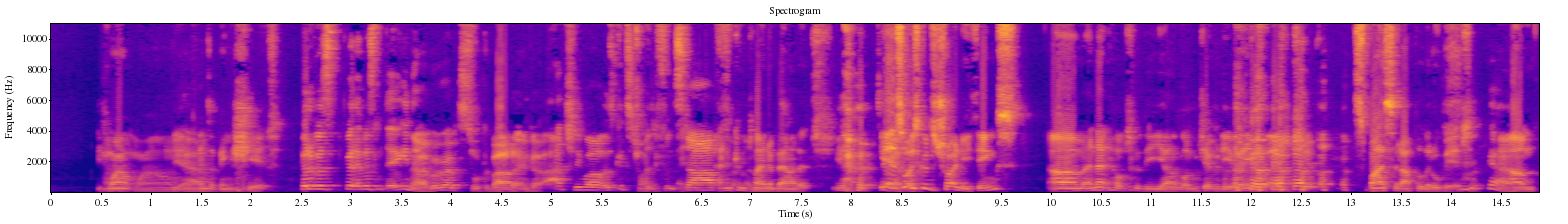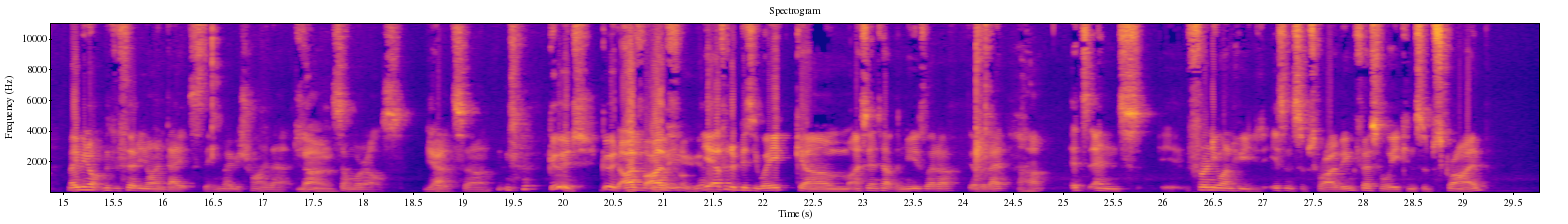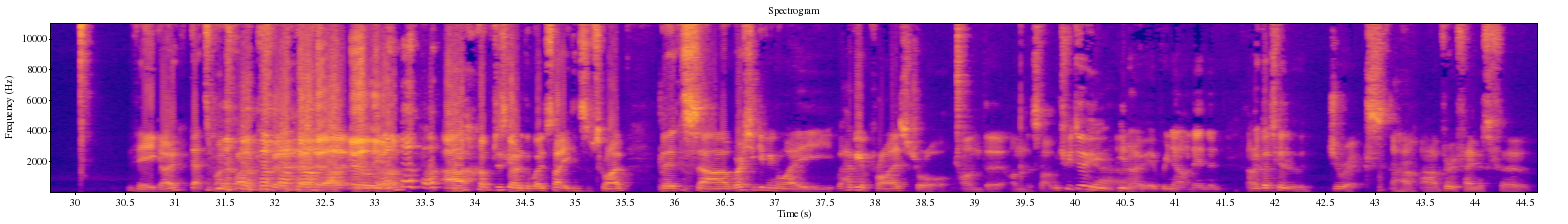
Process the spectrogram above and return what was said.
wow, wow, Yeah. ends up being shit. But it was, but it was, you know, we were able to talk about it and go, actually, well, it was good to try different stuff and complain about it. Yeah, Yeah, it's always good to try new things. Um, and that helps with the uh, longevity of any relationship. Spice it up a little bit. yeah, Um, maybe not with the 39 dates thing. Maybe try that No. somewhere else. yeah. But, uh, good, good. I've, I've yeah. Yeah. I've had a busy week. Um, I sent out the newsletter the other day. Uh huh. It's and for anyone who isn't subscribing, first of all, you can subscribe. There you go. That's my plug early on. Uh, just go to the website. You can subscribe. But uh, we're actually giving away. We're having a prize draw on the on the site, which we do, Yeah. you know, every now and then. And, and I got together with Durex, Uh huh. uh, very famous for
